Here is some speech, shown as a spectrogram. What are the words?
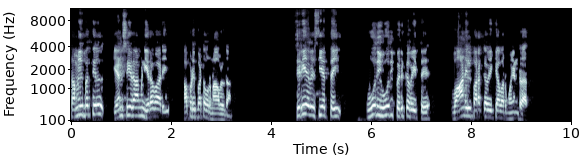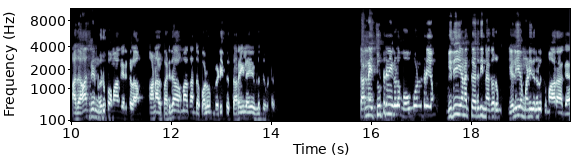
சமீபத்தில் என் ஸ்ரீராமின் இரவாடி அப்படிப்பட்ட ஒரு நாவல் தான் சிறிய விஷயத்தை ஊதி ஊதி பெருக்க வைத்து வானில் பறக்க வைக்க அவர் முயன்றார். அது ஆசிரியர் விருப்பமாக இருக்கலாம் ஆனால் பரிதாபமாக அந்த பலூன் வெடித்து தரையிலேயே விழுந்து விட்டது தன்னை சுற்றி நிகழும் ஒவ்வொன்றையும் விதி என கருதி நகரும் எளிய மனிதர்களுக்கு மாறாக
